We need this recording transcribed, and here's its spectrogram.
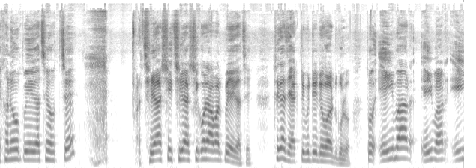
এখানেও পেয়ে গেছে হচ্ছে ছিয়াশি ছিয়াশি করে আবার পেয়ে গেছে, ঠিক আছে? অ্যাক্টিভিটি রিওয়ার্ডগুলো তো এইবার এইবার এই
